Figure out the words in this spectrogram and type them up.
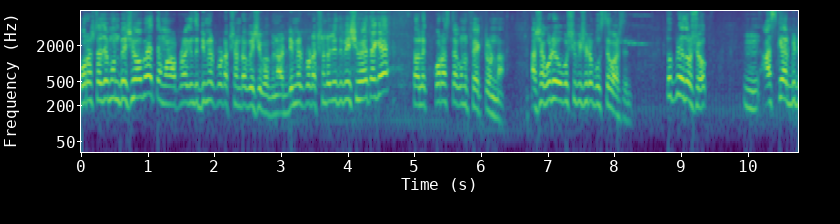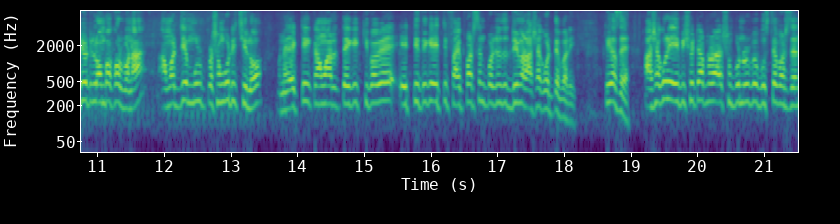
খরচটা যেমন বেশি হবে, তেমন আপনারা কিন্তু ডিমের প্রোডাকশনটা বেশি পাবেন। আর ডিমের প্রোডাকশনটা যদি বেশি হয়ে থাকে, তাহলে খরচটা কোনো ফ্যাক্টর না। আশা করি অবশ্যই বিষয়টা বুঝতে পারছেন। তো প্রিয় দর্শক আজকে আর ভিডিওটি লম্বা করব না। আমার যে মূল প্রসঙ্গটি ছিল মানে একটি কামার থেকে কীভাবে এইট্টি থেকে এইট্টি ফাইভ পার্সেন্ট পর্যন্ত ডিমের আশা করতে পারি। ঠিক আছে? আশা করি এই বিষয়টা আপনারা সম্পূর্ণরূপে বুঝতে পারছেন।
